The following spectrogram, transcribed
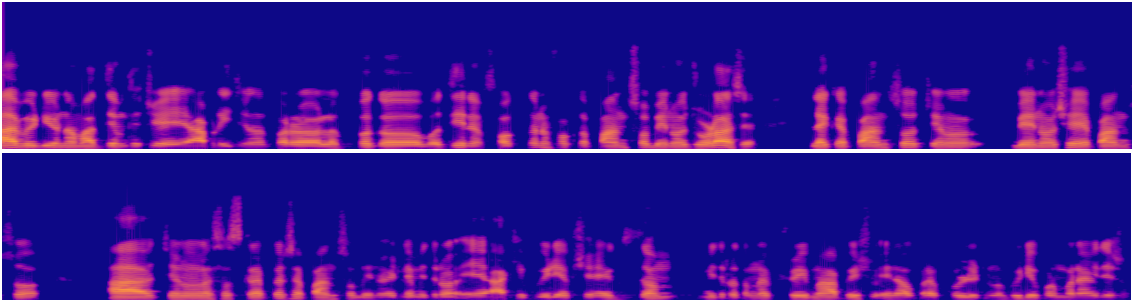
આ વિડીયોના માધ્યમથી છે એ આપણી ચેનલ પર લગભગ વધીને ફક્ત ને ફક્ત પાંચસો બેનો જોડાશે એટલે કે પાંચસો ચેનલ બેનો છે એ પાંચસો, આ ચેનલને સબસ્ક્રાઇબ કરશે પાંચસો બેનો. એટલે મિત્રો, એ આખી પીડીએફ છે એકદમ મિત્રો તમને ફ્રીમાં આપીશું. એના ઉપર ફૂલ ડિટેલનો વીડિયો પણ બનાવી દઈશું.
